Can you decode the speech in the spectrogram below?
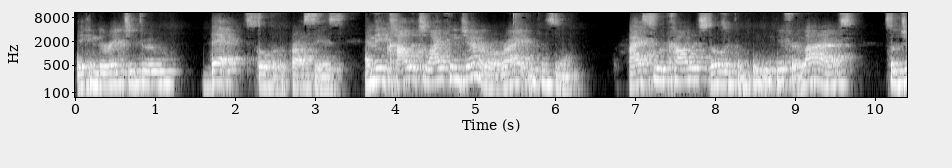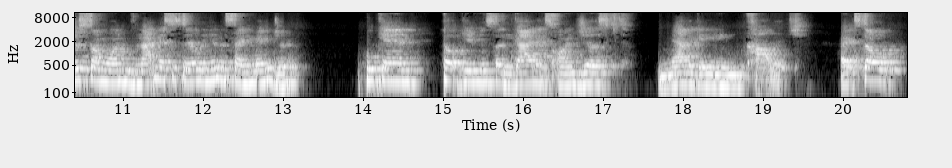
they can direct you through that scope of the process. And then college life in general, right? Because high school, college, those are completely different lives. So just someone who's not necessarily in the same major who can help give you some guidance on just navigating college. Right. So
